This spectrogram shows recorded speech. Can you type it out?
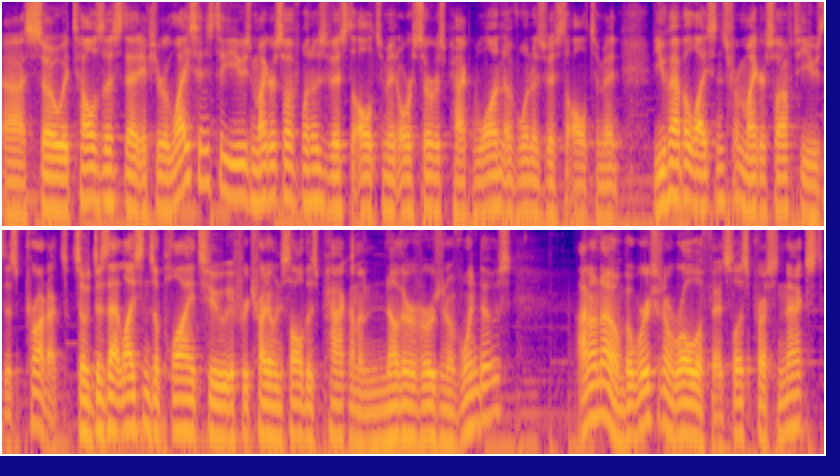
Uh, so it tells us that if you're licensed to use Microsoft Windows Vista Ultimate or Service Pack 1 of Windows Vista Ultimate, you have a license from Microsoft to use this product. So does that license apply to if we try to install this pack on another version of Windows? I don't know, but we're just going to roll with it. So let's press next.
